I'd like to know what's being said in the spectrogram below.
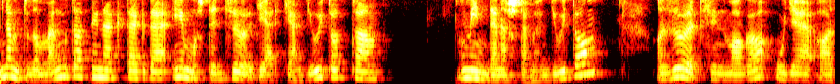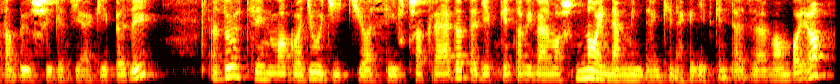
nem tudom megmutatni nektek, de én most egy zöld gyertyát gyújtottam, minden este meggyújtom. A zöld szín maga ugye az a bőséget jelképezi, a zöld szín maga gyógyítja a szívcsakrádat, egyébként amivel most nem mindenkinek egyébként ezzel van baja,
